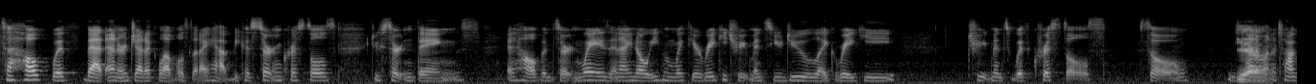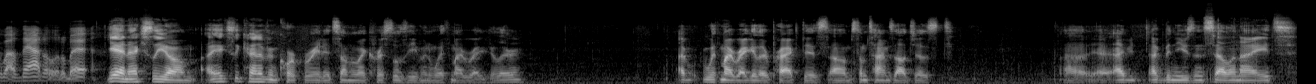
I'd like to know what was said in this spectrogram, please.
to help with that energetic levels that I have because certain crystals do certain things and help in certain ways. And I know even with your Reiki treatments, you do like Reiki treatments with crystals. So Yeah. kind of want to talk about that a little bit. Yeah, and actually, um, I actually kind of incorporated some of my crystals even with my regular, I, with my regular practice. Um, sometimes I'll just, uh, I've, I've been using selenite,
